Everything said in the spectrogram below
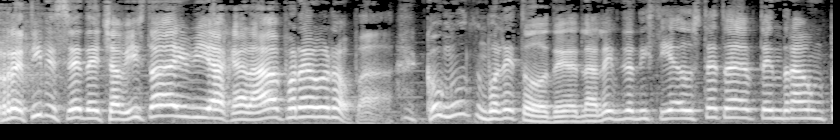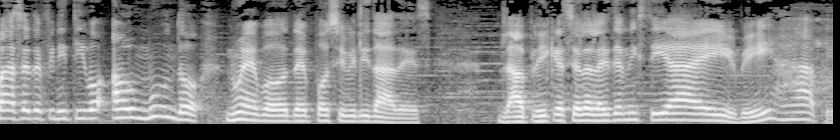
Retírese de Chavista y viajará por Europa. Con un boleto de la ley de amnistía usted tendrá un pase definitivo a un mundo nuevo de posibilidades. La aplíquese la ley de amnistía y be happy.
